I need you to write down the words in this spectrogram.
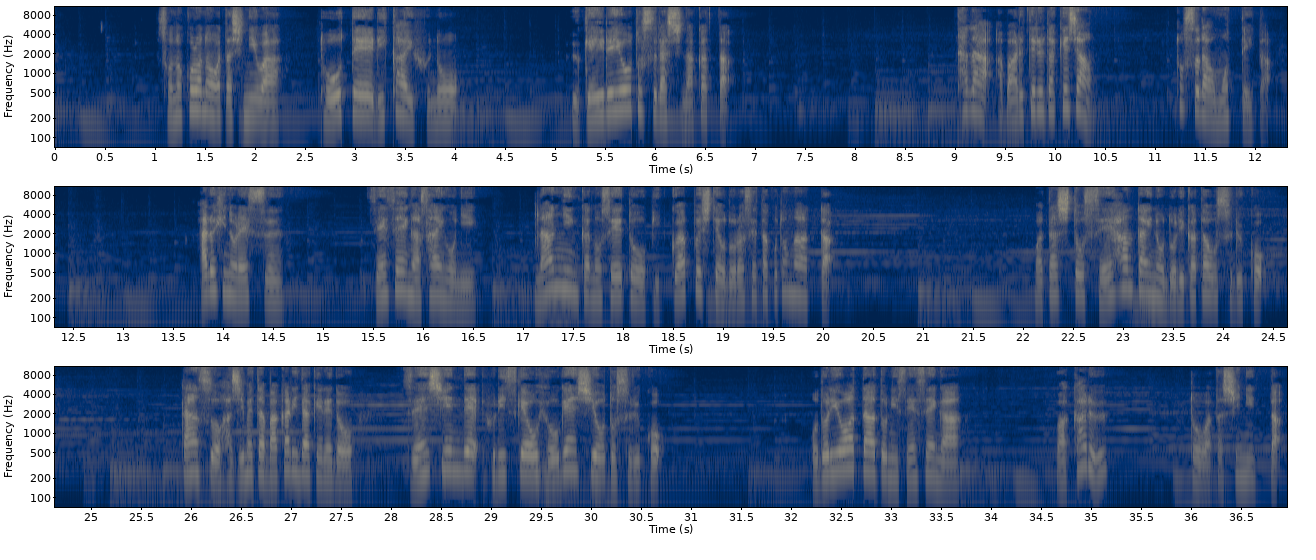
その頃の私には到底理解不能。受け入れようとすらしなかった。ただ暴れてるだけじゃん、とすら思っていた。ある日のレッスン、先生が最後に何人かの生徒をピックアップして踊らせたことがあった。私と正反対の踊り方をする子。ダンスを始めたばかりだけれど、全身で振り付けを表現しようとする子。踊り終わった後に先生が、わかる？と私に言った。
